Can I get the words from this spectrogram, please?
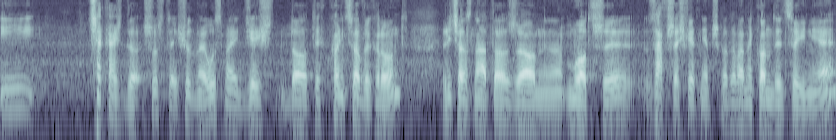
i czekać do 6, 7, 8, gdzieś do tych końcowych rund, licząc na to, że on młodszy, zawsze świetnie przygotowany kondycyjnie,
